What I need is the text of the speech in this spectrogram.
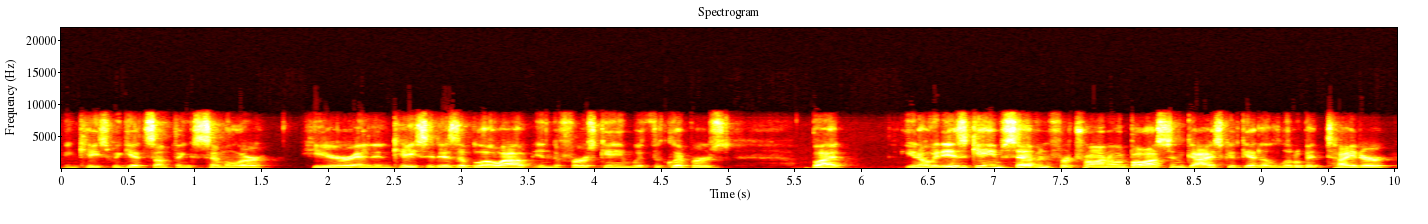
in case we get something similar here and in case it is a blowout in the first game with the Clippers. But, you know, it is game seven for Toronto and Boston. Guys could get a little bit tighter,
